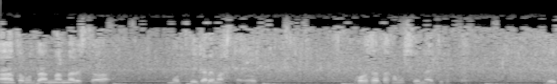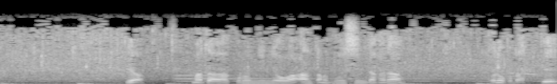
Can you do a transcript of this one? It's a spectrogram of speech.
あなたの旦那になる人は持っていかれましたよ。殺されたかもしれないってことだよ。え？いやまたこの人形はあんたの分身だからこの子だって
